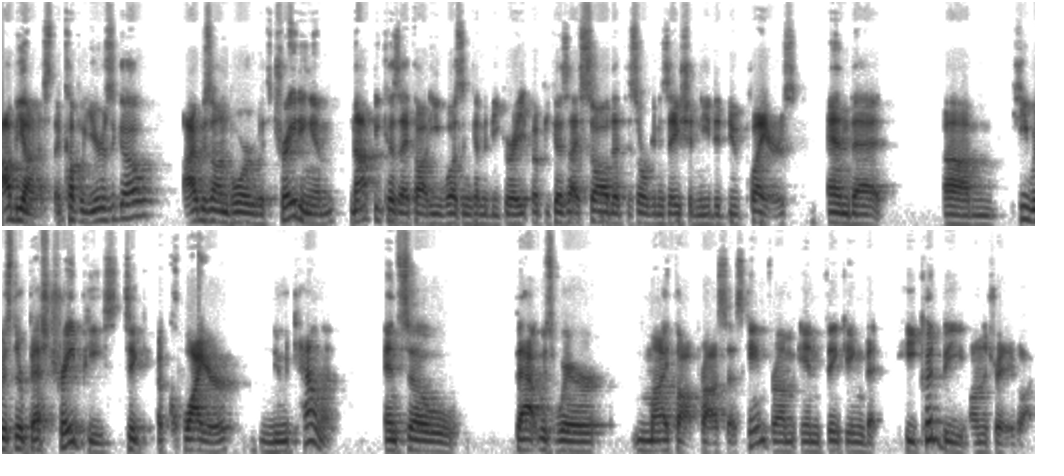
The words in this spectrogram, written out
I'll be honest, a couple years ago, I was on board with trading him, not because I thought he wasn't going to be great, but because I saw that this organization needed new players and that um, he was their best trade piece to acquire new talent. And so that was where my thought process came from in thinking that he could be on the trading block.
